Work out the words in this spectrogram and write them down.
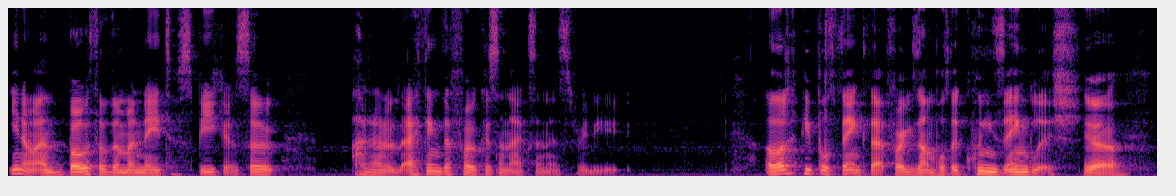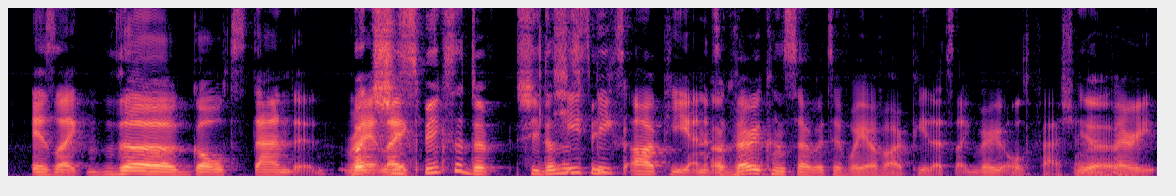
you know, and both of them are native speakers. So I don't know. I think the focus on accent is really. A lot of people think that, for example, the Queen's English yeah. is like the gold standard, right? But she like speaks a diff- she doesn't she speak speaks RP, and it's a very conservative way of RP. That's like very old fashioned, Yeah. and very.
